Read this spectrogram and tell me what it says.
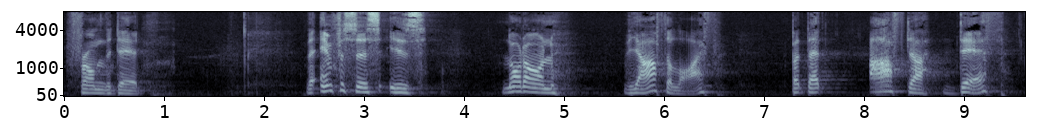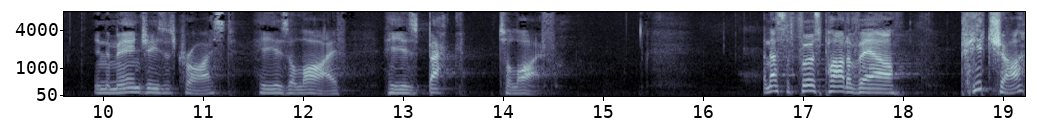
from the dead. The emphasis is not on the afterlife, but that after death, in the man Jesus Christ, he is alive, he is back to life. And that's the first part of our picture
